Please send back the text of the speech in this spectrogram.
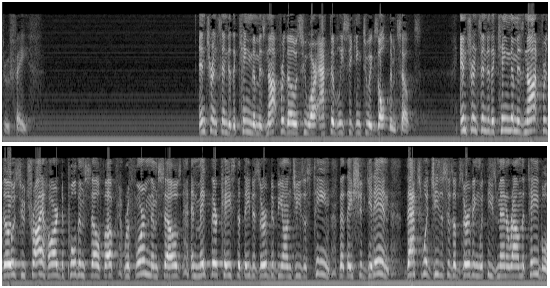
through faith. Entrance into the kingdom is not for those who are actively seeking to exalt themselves. Entrance into the kingdom is not for those who try hard to pull themselves up, reform themselves, and make their case that they deserve to be on Jesus' team, that they should get in. That's what Jesus is observing with these men around the table.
